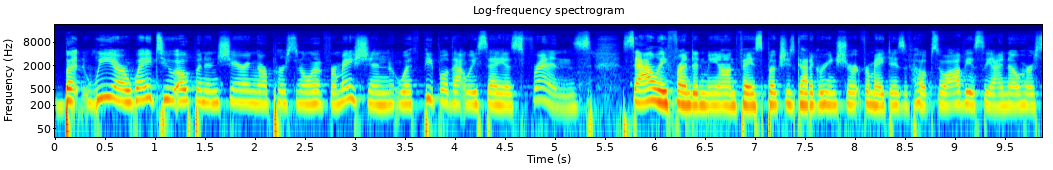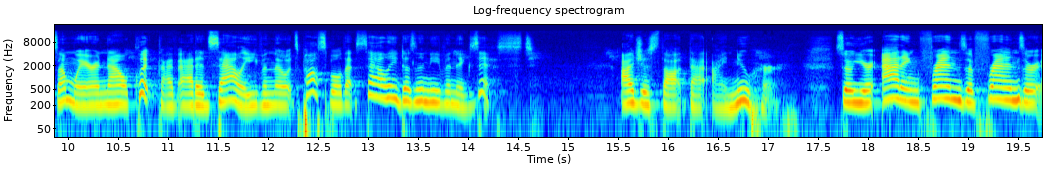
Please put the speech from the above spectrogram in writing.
But we are way too open in sharing our personal information with people that we say as friends. Sally friended me on Facebook. She's got a green shirt from Eight Days of Hope, so obviously I know her somewhere. And now, click, I've added Sally, even though it's possible that Sally doesn't even exist. I just thought that I knew her. So you're adding friends of friends, or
